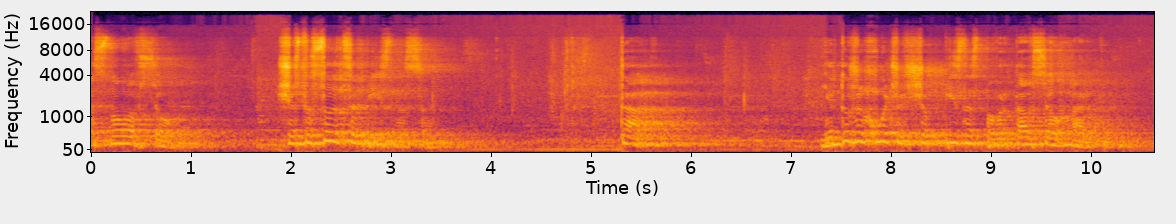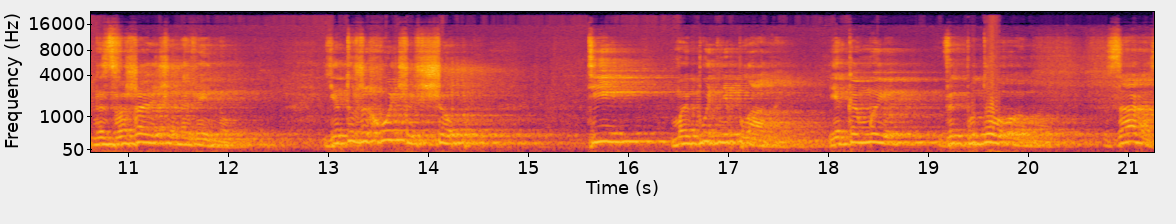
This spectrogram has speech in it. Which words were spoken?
основа всього. Що стосується бізнесу, так, я дуже хочу, щоб бізнес повертався у Харків, незважаючи на війну. Я дуже хочу, щоб ті майбутні плани, які ми відбудовуємо зараз,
